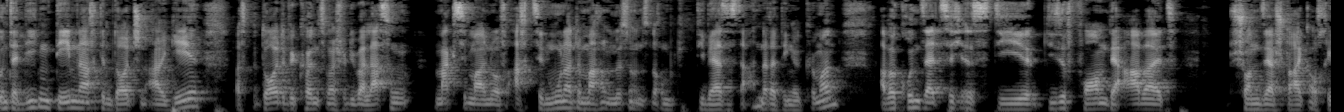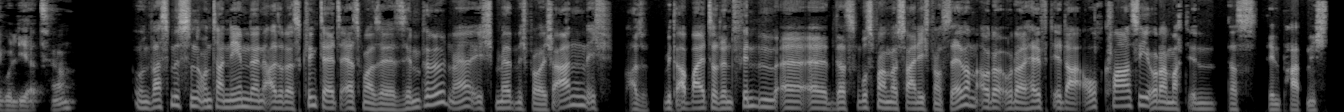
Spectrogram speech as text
unterliegen demnach dem deutschen AEG, was bedeutet, wir können zum Beispiel die Überlassung maximal nur auf 18 Monate machen und müssen uns noch um diverseste andere Dinge kümmern. Aber grundsätzlich ist die, diese Form der Arbeit schon sehr stark auch reguliert. Ja. Und was müssen Unternehmen denn, also das klingt ja jetzt erstmal sehr simpel, ne? ich melde mich bei euch an, ich, also Mitarbeiterin finden, äh, äh, das muss man wahrscheinlich noch selber, oder, oder helft ihr da auch quasi oder macht ihr das den Part nicht?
